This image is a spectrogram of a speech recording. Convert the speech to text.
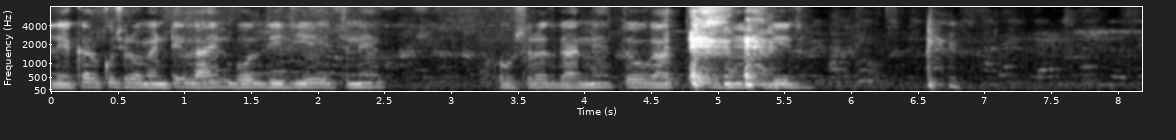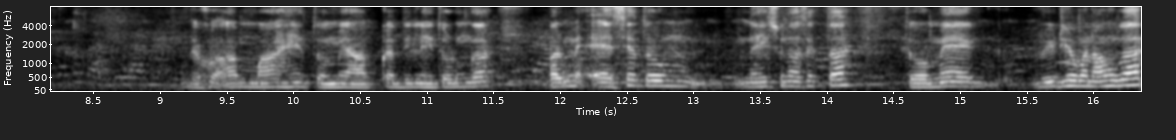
लेकर कुछ रोमांटिक लाइन बोल दीजिए। इतने खूबसूरत गाने तो गाते हैं प्लीज़ देखो, आप माँ हैं तो मैं आपका दिल नहीं तोड़ूँगा। पर मैं ऐसे तो नहीं सुना सकता। तो मैं वीडियो बनाऊँगा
